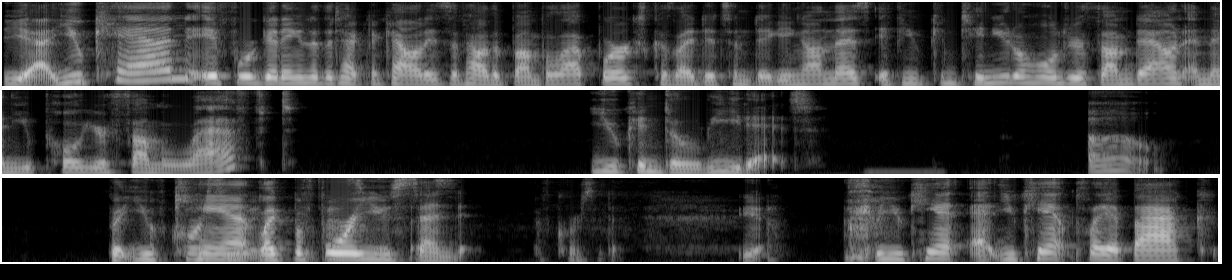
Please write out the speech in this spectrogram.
Yeah, you can if we're getting into the technicalities of how the Bumble app works, because I did some digging on this. If you continue to hold your thumb down and then you pull your thumb left, you can delete it, Oh. But you you can't would like before you send it. Of course it did. Yeah. but you can't you can't play it back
